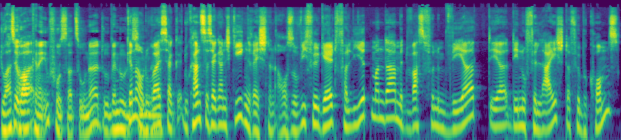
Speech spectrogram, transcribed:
du hast ja aber, überhaupt keine Infos dazu, ne? Du, wenn du genau, du weißt ja, du kannst das ja gar nicht gegenrechnen auch. So, wie viel Geld verliert man da, mit was für einem Wert, der, den du vielleicht dafür bekommst.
